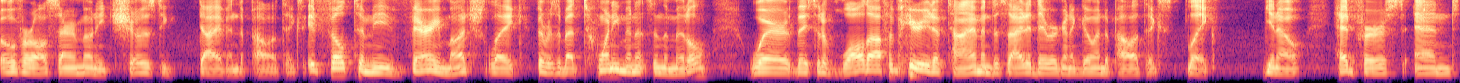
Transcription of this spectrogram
overall ceremony chose to dive into politics. It felt to me very much like there was about 20 minutes in the middle where they sort of walled off a period of time and decided they were going to go into politics like, you know, head first and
